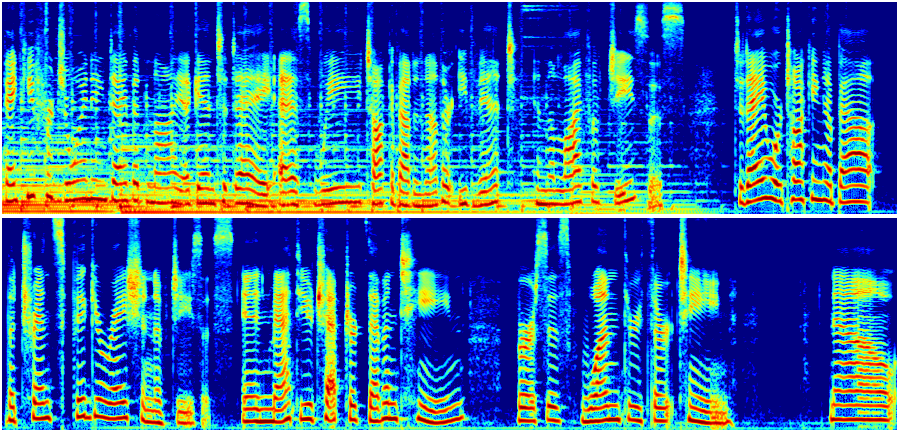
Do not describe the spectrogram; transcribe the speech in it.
Thank you for joining David and I again today as we talk about another event in the life of Jesus. Today we're talking about the transfiguration of Jesus in Matthew chapter 17, verses 1 through 13. Now,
